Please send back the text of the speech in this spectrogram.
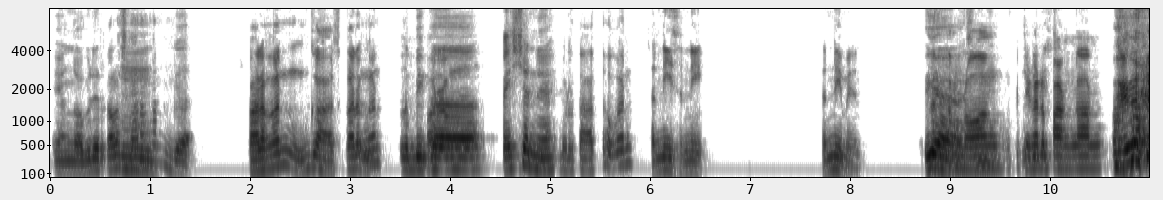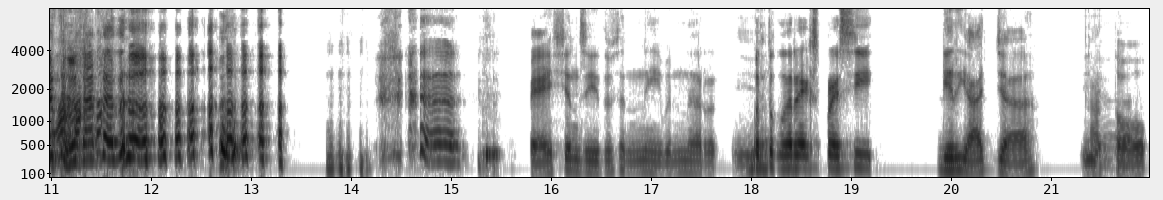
yang nggak benar kalau sekarang Hmm. kan enggak sekarang kan enggak, sekarang kan lebih ke passion ya bertato kan Seni, seni. Seni, men. Iya, seni. noang, pencegahan panggang. Itu bertato tuh. Passion sih itu seni bener. Iya, Bentuk dari ekspresi diri aja. iya. Tato.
